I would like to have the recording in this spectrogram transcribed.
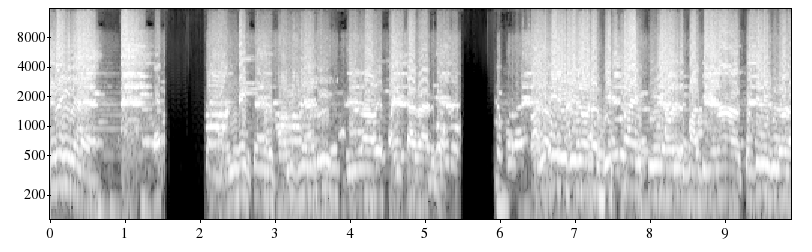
இல்ல இல்ல மண்டைக்காடு ஃபங்க்ஷன் ஃபுல்லாவே ஃபைட்டா தான் இருக்கும். குட்டிலிபினோட பிக் ஃபேன்ஸ் இங்க வந்து பாத்தீங்கன்னா குட்டிலிபினோட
